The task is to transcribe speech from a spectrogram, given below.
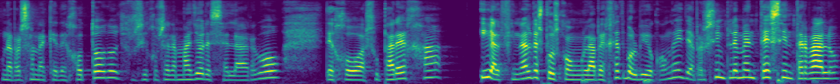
una persona que dejó todo, sus hijos eran mayores, se largó, dejó a su pareja y al final después con la vejez volvió con ella, pero simplemente ese intervalo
